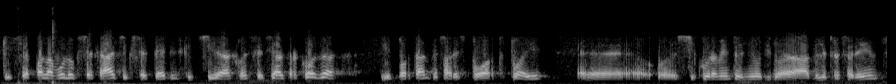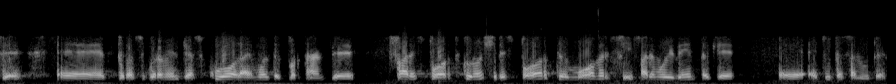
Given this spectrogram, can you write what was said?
che sia pallavolo, che sia calcio, che sia tennis, che sia qualsiasi altra cosa, l'importante è fare sport. Poi eh, sicuramente ognuno di noi ha delle preferenze, eh, però sicuramente a scuola è molto importante fare sport, conoscere sport, muoversi, fare movimento che eh, è tutta salute.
